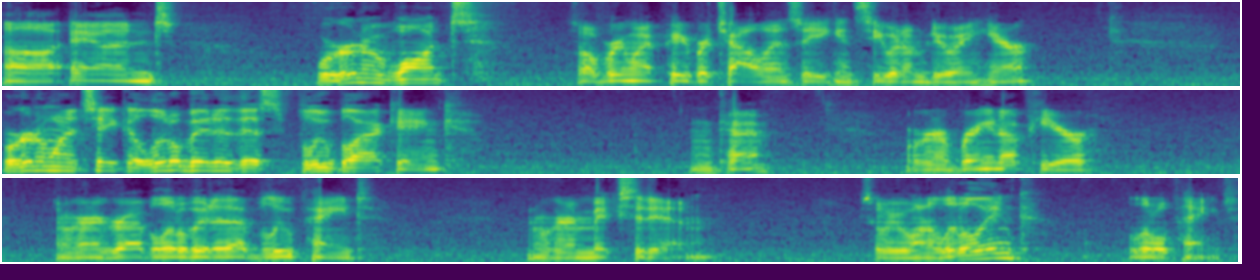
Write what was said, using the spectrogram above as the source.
Uh, and we're going to want, so I'll bring my paper towel in so you can see what I'm doing here. We're going to want to take a little bit of this blue-black ink, okay? We're going to bring it up here, and we're going to grab a little bit of that blue paint, and we're going to mix it in. So we want a little ink, a little paint.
